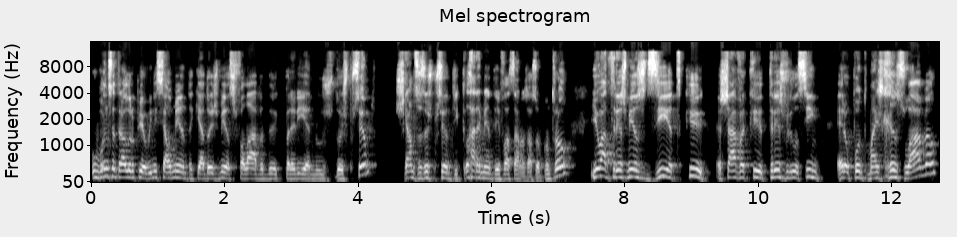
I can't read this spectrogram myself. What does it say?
o Banco Central Europeu, inicialmente, aqui há dois meses, falava de que pararia nos 2%, chegámos aos 2% e claramente a inflação não está sob controle, e eu há três meses dizia-te que achava que 3,5% era o ponto mais razoável,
